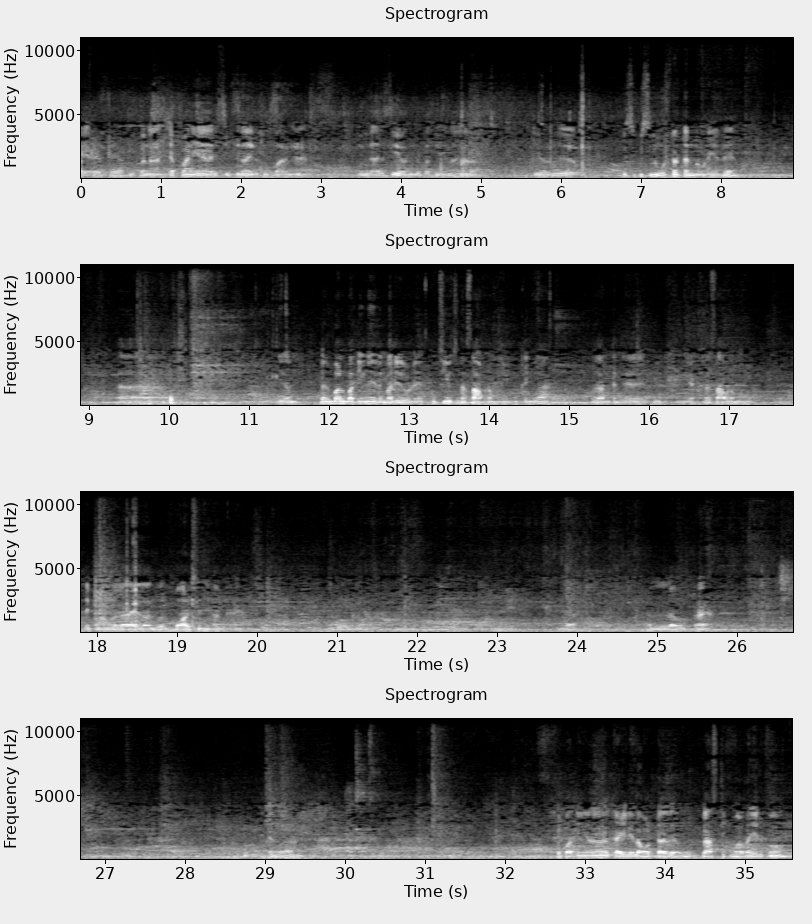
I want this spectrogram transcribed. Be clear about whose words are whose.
Speaker 1: சாப்பிட்டு
Speaker 2: இப்போ நான் ஜப்பானிய அரிசி இப்படி தான் இருக்கும் பாருங்க. இந்த அரிசியை வந்து பார்த்தீங்கன்னா இது வந்து பிசு பிசுன்னு ஒற்றத்தன்மை உடையது இதை பெரும்பாலும் பார்த்தீங்கன்னா இது மாதிரி ஒரு குச்சி வச்சு தான் சாப்பிட முடியும் ஓகேங்களா? உதாரணத்துக்கு இங்கே எடுத்து தான் சாப்பிட முடியும். இப்போ நான் உங்களுக்கு இதில் வந்து ஒரு பால் செஞ்சு காமிக்கிறேன். இருக்கிறேன் நல்லா விட்டுறேன் ஓகேங்களா இப்போ பார்த்தீங்கன்னா கையிலலாம் ஒட்டாது. உங்களுக்கு பிளாஸ்டிக் மாதிரி தான் இருக்கும்.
